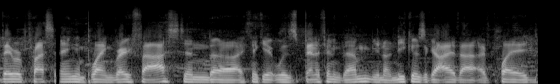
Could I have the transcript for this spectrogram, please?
they were pressing and playing very fast, and uh, I think it was benefiting them. You know, Nico's a guy that I've played,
